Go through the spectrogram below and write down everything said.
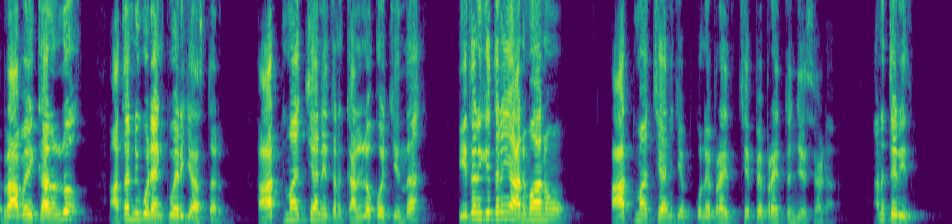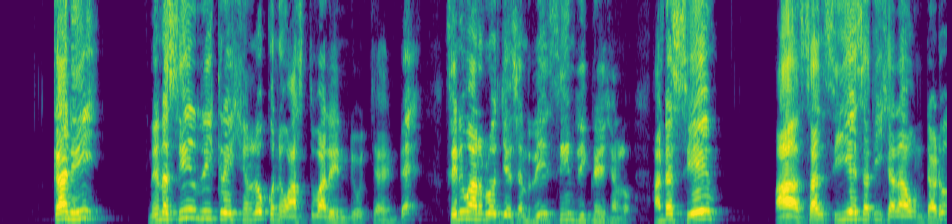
రాబోయే కాలంలో అతన్ని కూడా ఎంక్వైరీ చేస్తారు. ఆత్మహత్య అని ఇతని కళ్ళలోకి వచ్చిందా? ఇతనికి ఇతని అనుమానం ఆత్మహత్య అని చెప్పుకునే ప్రయత్ చెప్పే ప్రయత్నం చేశాడా? అని తెలియదు కానీ నిన్న సీన్ రీక్రియేషన్లో కొన్ని వాస్తవాలు ఏంటి వచ్చాయంటే శనివారం రోజు చేసిన రీ సీన్ రీక్రియేషన్లో అంటే సేమ్ ఆ స సిఏ సతీష్ ఎలా ఉంటాడో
